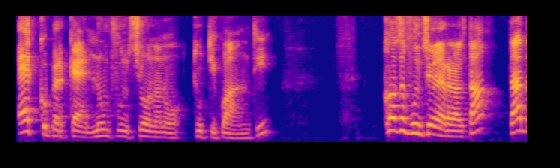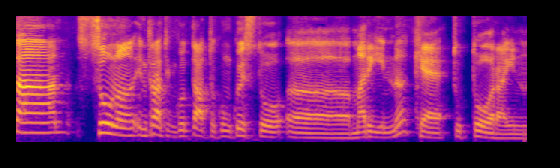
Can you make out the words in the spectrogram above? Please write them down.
Ecco perché non funzionano tutti quanti. Cosa funziona in realtà? Ta-dan! Sono entrato in contatto con questo uh, Marine che è tuttora in,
